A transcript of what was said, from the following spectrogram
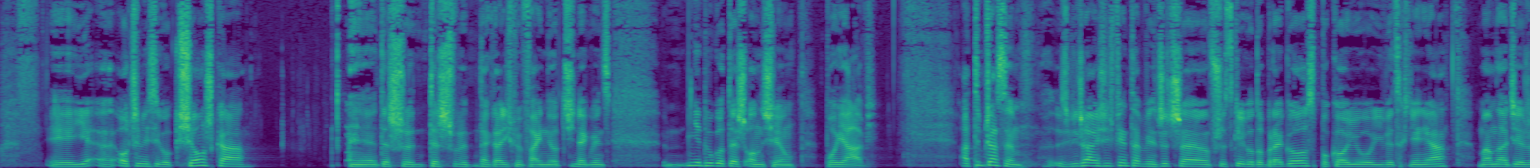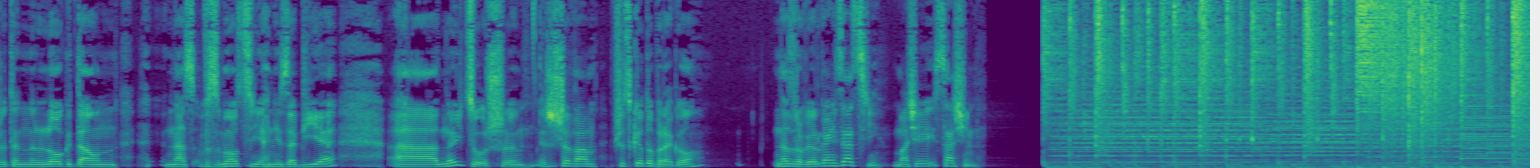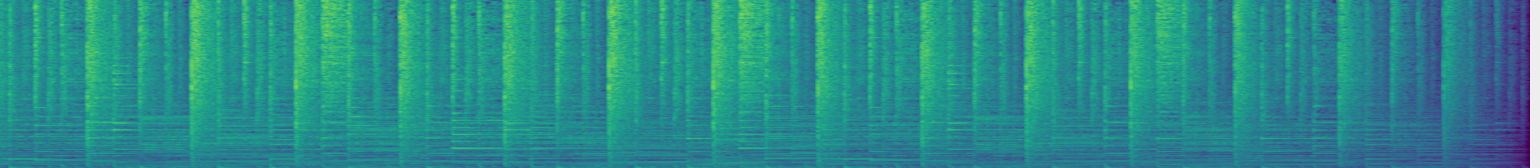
e, o czym jest jego książka. Też, też nagraliśmy fajny odcinek, więc niedługo też on się pojawi. A tymczasem zbliżają się święta, więc życzę wszystkiego dobrego, spokoju i wytchnienia. Mam nadzieję, że ten lockdown nas wzmocni, a nie zabije. No i cóż, życzę Wam wszystkiego dobrego na zdrowie organizacji. Maciej Sasin.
